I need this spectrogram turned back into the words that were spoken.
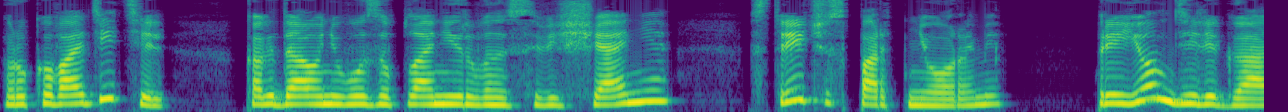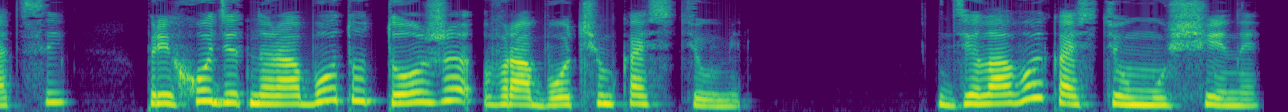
Руководитель, когда у него запланированы совещания, встречи с партнерами, прием делегаций, приходит на работу тоже в рабочем костюме. Деловой костюм мужчины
